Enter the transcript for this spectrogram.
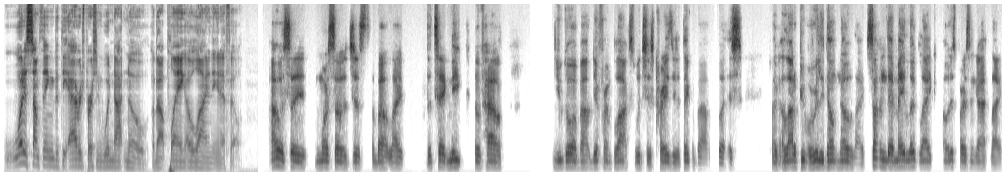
what is something that the average person would not know about playing O line in the NFL? I would say more so just about like the technique of how you go about different blocks, which is crazy to think about. But it's like a lot of people really don't know. Like something that may look like, oh, this person got like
